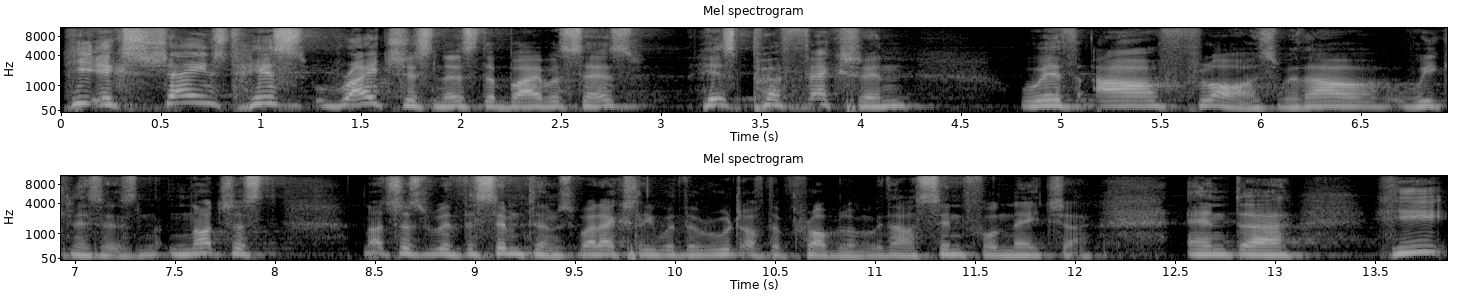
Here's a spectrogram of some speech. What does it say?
He exchanged his righteousness, the Bible says, his perfection, with our flaws, with our weaknesses, not just not just with the symptoms, but actually with the root of the problem, with our sinful nature. And uh, he,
